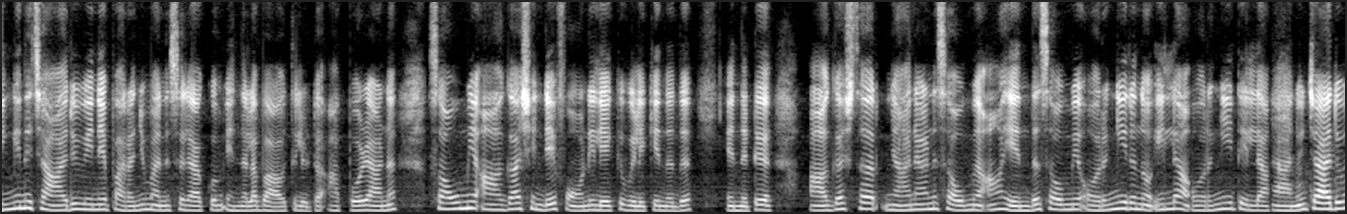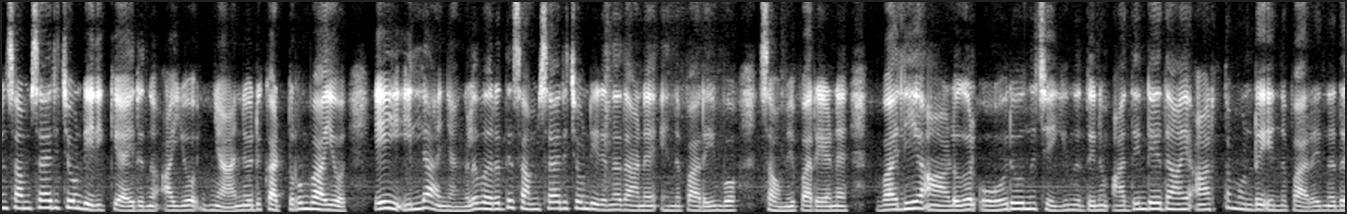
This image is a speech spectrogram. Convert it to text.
എങ്ങനെ ചാരുവിനെ പറഞ്ഞു മനസ്സിലാക്കും എന്നുള്ള ഭാവത്തിലിട്ട്. അപ്പോഴാണ് സൗമ്യ ആകാശിന്റെ ഫോണിലേക്ക് വിളിക്കുന്നത്. എന്നിട്ട് ആകാശ് സാർ ഞാനാണ് സൗമ്യ. ആ എന്താ സൗമ്യ? ഉറങ്ങിയിരുന്നോ? ഇല്ല ഉറങ്ങിയിട്ടില്ല. ഞാനും ചാരുവും സംസാരിച്ചുകൊണ്ടിരിക്കുകയായിരുന്നു. അയ്യോ ഞാനൊരു കട്ടുറുമ്പായോ ഏയ് ഇല്ല ഞങ്ങൾ വെറുതെ സംസാരിച്ചുകൊണ്ടിരുന്നതാണ് എന്ന് പറയുമ്പോൾ സൗമ്യ പറയാണ് വലിയ ആളുകൾ ഓരോന്ന് ചെയ്യുന്നതിനും അതിന്റെതായ അർത്ഥമുണ്ട് എന്ന് പറയുന്നത്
